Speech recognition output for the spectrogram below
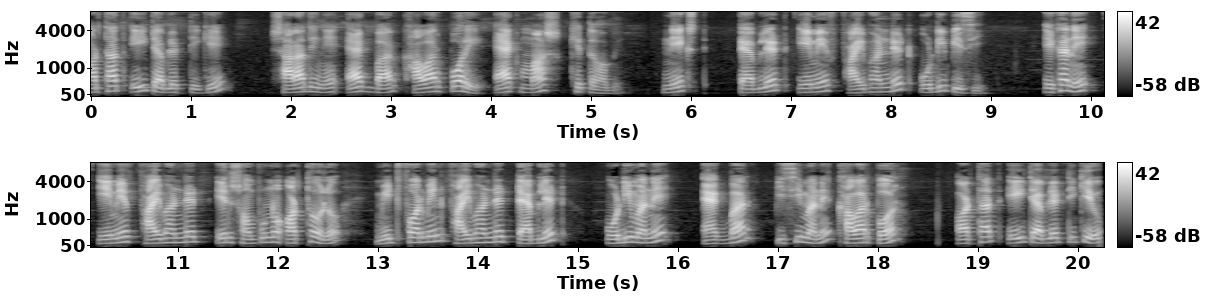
অর্থাৎ এই ট্যাবলেটটিকে সারাদিনে একবার খাওয়ার পরে এক মাস খেতে হবে। Next tablet M F five hundred OD PC. এখানে এম এফ ফাইভ হান্ড্রেড এর সম্পূর্ণ অর্থ হলো মিটফরমিন ফাইভ হান্ড্রেড ট্যাবলেট, ওডি মানে একবার, পিসি মানে খাওয়ার পর। অর্থাৎ এই ট্যাবলেটটিকেও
